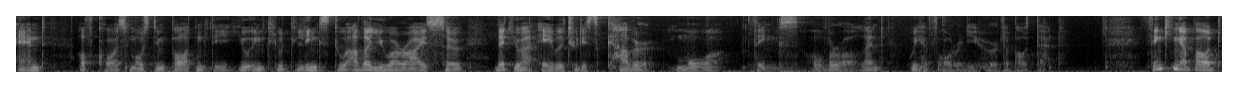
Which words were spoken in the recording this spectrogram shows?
And of course, most importantly, you include links to other URIs so that you are able to discover more things overall. And we have already heard about that. Thinking about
